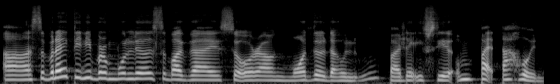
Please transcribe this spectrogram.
Uh, sebenarnya Tini bermula sebagai seorang model dahulu pada usia 4 tahun.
